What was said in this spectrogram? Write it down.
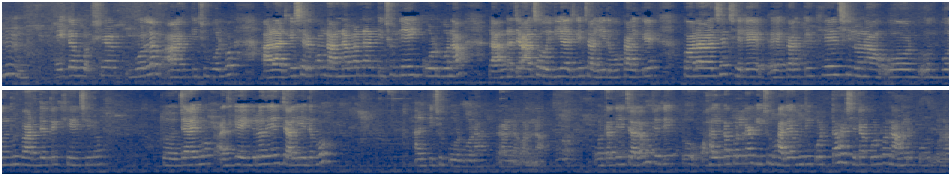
হুম, এইটা বল- শেয়ার বললাম, আর কিছু বলব। আর আজকে সেরকম রান্না বান্নার কিছু নেই, করব না। রান্না যা আছে ওই দিয়ে আজকে চালিয়ে দেবো। কালকে করা আছে, ছেলে কালকে খেয়েছিল না, ওর বন্ধুর বার্থডেতে খেয়েছিল। তো যাই হোক, আজকে এইগুলো দিয়ে চালিয়ে দেবো। আর কিছু করব না রান্না বান্না ওটা দিয়ে চালাবো, যদি একটু হালকা ফুলকা কিছু ভাজাভুজি করতে হয়, সেটা করব, না হলে করব না।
